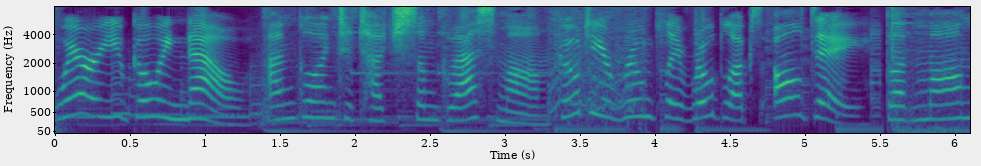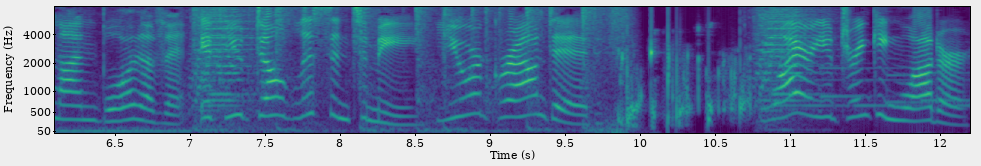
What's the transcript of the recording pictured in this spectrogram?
Where are you going now? I'm going to touch some grass, Mom. Go to your room, play Roblox all day. But Mom, I'm bored of it. If you don't listen to me, you're grounded. Why are you drinking water?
